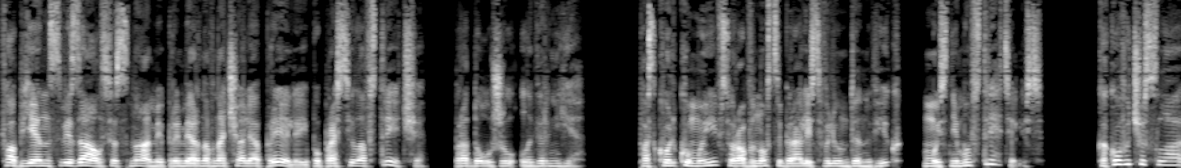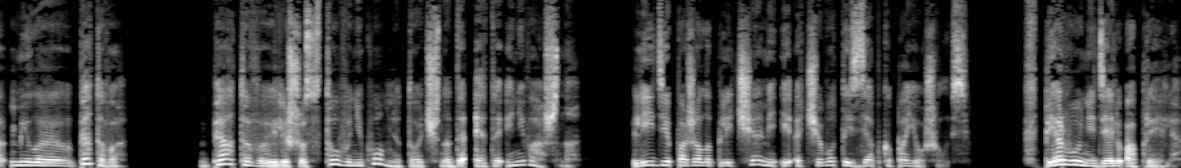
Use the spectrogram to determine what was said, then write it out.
«Фабьен связался с нами примерно в начале апреля и попросил о встрече», — продолжил Лавернье. «Поскольку мы все равно собирались в Люнденвик, мы с ним и встретились. Какого числа, милая, пятого?» «Пятого или шестого, не помню точно, да это и не важно». Лидия пожала плечами и от чего то зябко поежилась. В первую неделю апреля.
